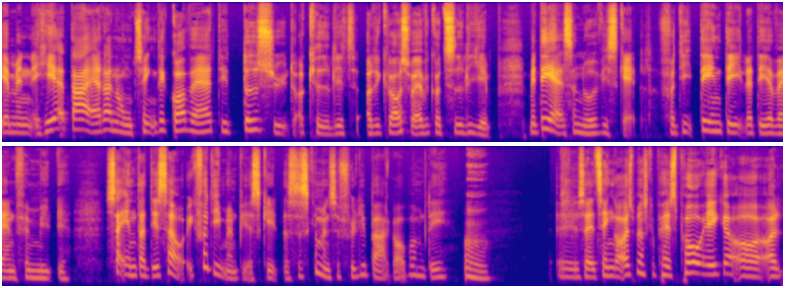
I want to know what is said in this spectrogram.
jamen her, der er der nogle ting, det kan godt være, at det er dødssygt og kedeligt, og det kan også være, at vi går tidligt hjem. Men det er altså noget, vi skal, fordi det er en del af det at være en familie. Så ændrer det sig jo ikke, fordi man bliver skilt, og så skal man selvfølgelig bakke op om det. Mm. Øh, så jeg tænker også, man skal passe på ikke at, at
